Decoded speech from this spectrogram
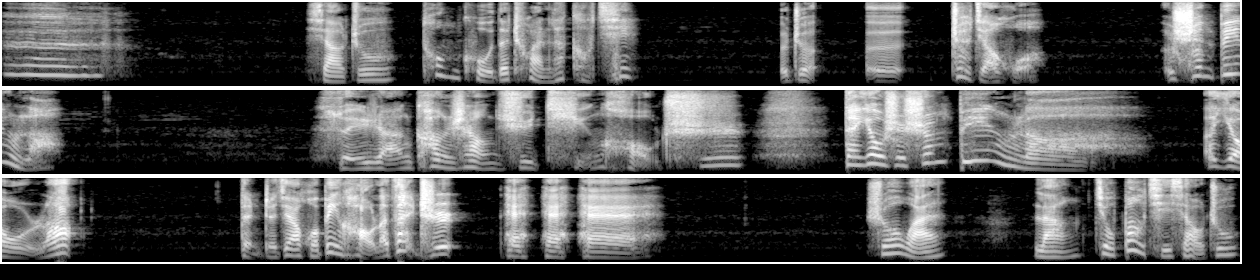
嗯。小猪痛苦的喘了口气，这，呃，这家伙生病了。虽然看上去挺好吃，但要是生病了，啊，有了，等这家伙病好了再吃，嘿嘿嘿。说完，狼就抱起小猪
